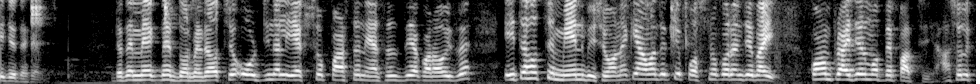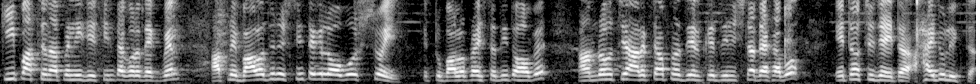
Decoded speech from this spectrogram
এই যে দেখেন। এটাতে ম্যাগনেট ধরবেন। এটা হচ্ছে অরিজিনালি একশো পার্সেন্ট অ্যাসেস দিয়ে করা হয়েছে। এটা হচ্ছে মেন বিষয়। অনেকে আমাদেরকে প্রশ্ন করেন যে, ভাই, কম প্রাইজের মধ্যে পাচ্ছি। আসলে কি পাচ্ছেন আপনি নিজে চিন্তা করে দেখবেন। আপনি ভালো জিনিস নিতে গেলে অবশ্যই একটু ভালো প্রাইসটা দিতে হবে। আমরা হচ্ছে আরেকটা আপনাদেরকে জিনিসটা দেখাবো। এটা হচ্ছে যে এটা হাইড্রোলিকটা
